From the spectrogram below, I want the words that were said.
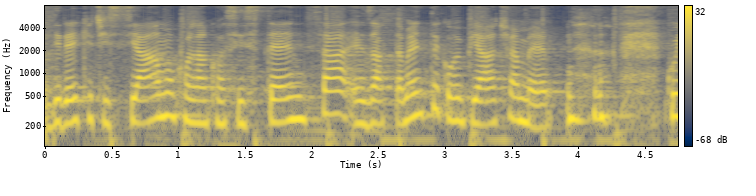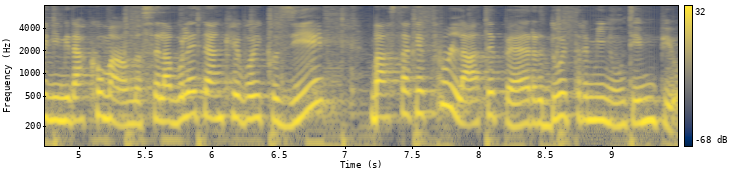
direi che ci siamo con la consistenza esattamente come piace a me. quindi mi raccomando se la volete anche voi così basta che frullate per 2-3 minuti in più.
